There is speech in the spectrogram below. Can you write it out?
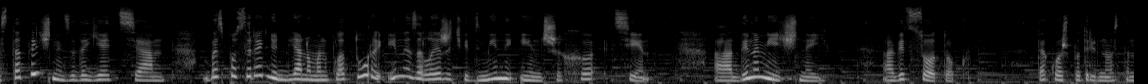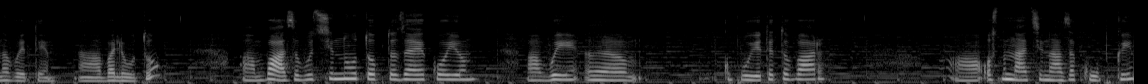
Статичний задається безпосередньо для номенклатури і не залежить від зміни інших цін. Динамічний відсоток також потрібно встановити валюту, базову ціну, тобто за якою ви е, купуєте товар, основна ціна закупки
